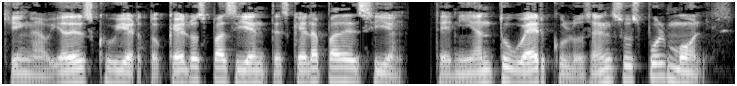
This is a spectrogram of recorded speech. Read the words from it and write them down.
quien había descubierto que los pacientes que la padecían tenían tubérculos en sus pulmones.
